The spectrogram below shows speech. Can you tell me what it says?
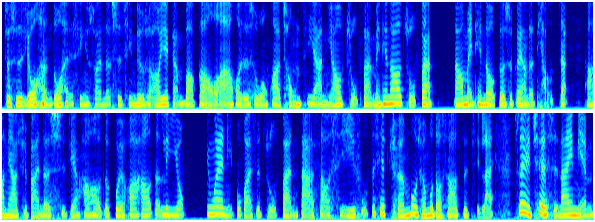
就是有很多很心酸的事情，比如说熬夜赶报告啊，或者是文化冲击啊。你要煮饭，每天都要煮饭，然后每天都有各式各样的挑战，然后你要去把你的时间好好的规划，好好的利用。因为你不管是煮饭、打扫、洗衣服，这些全部全部都是要自己来，所以确实那一年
